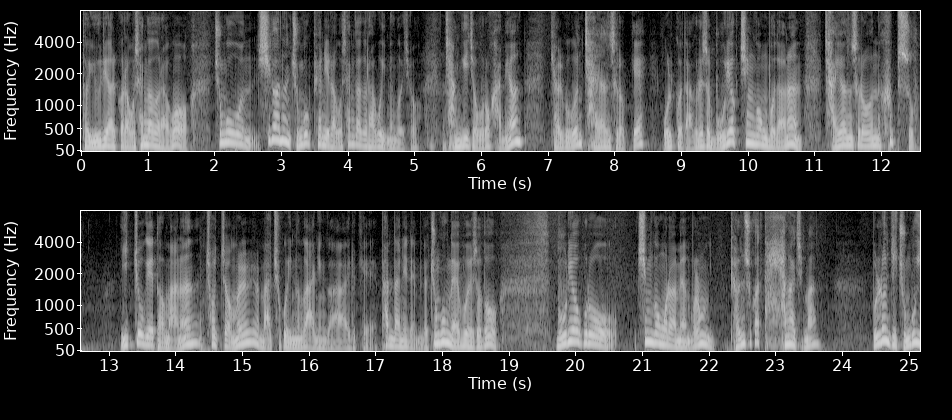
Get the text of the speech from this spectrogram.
더 유리할 거라고 생각을 하고 중국은 시간은 중국 편이라고 생각을 하고 있는 거죠. 장기적으로 가면 결국은 자연스럽게 올 거다. 그래서 무력 침공보다는 자연스러운 흡수 이쪽에 더 많은 초점을 맞추고 있는 거 아닌가 이렇게 판단이 됩니다. 중국 내부에서도 무력으로 침공을 하면 물론 변수가 다양하지만 물론 이제 중국이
